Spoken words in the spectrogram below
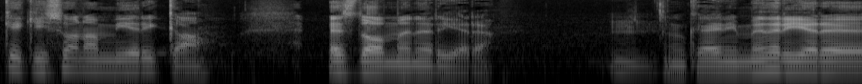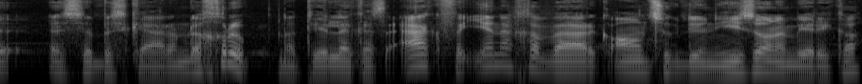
kyk hierso in Amerika is daar minderhede. Mm. Okay, en die minderhede is 'n beskermde groep. Natuurlik as ek vir enige werk aansoek doen hierso in Amerika,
